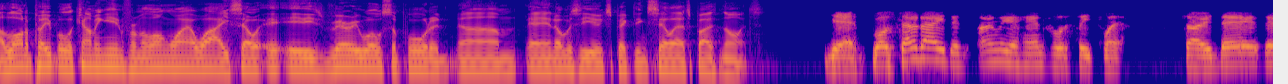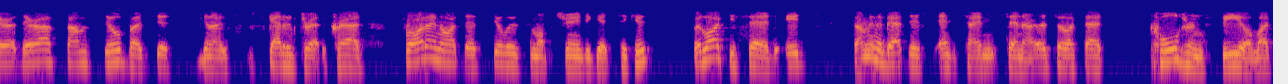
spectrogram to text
A lot of people are coming in from a long way away, so it, it is very well supported. Um, and obviously, you're expecting sellouts both nights. Yeah, well, Saturday there's only a handful of seats left. So there, there, there are some still, but just you know, scattered throughout the crowd. Friday night, there still is some opportunity to get tickets. But like you said, it's something about this entertainment centre. It's like that cauldron feel. Like,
